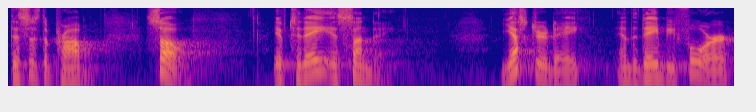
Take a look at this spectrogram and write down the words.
This is the problem. So, if today is Sunday, yesterday and the day before,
